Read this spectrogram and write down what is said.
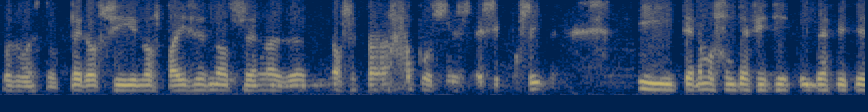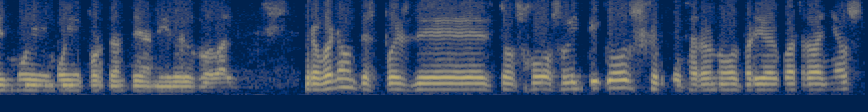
Por supuesto. Pero si los países no se, no se trabaja, pues es, es imposible y tenemos un déficit, un déficit muy, muy importante a nivel global. Pero bueno, después de estos Juegos Olímpicos empezará un nuevo periodo de cuatro años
